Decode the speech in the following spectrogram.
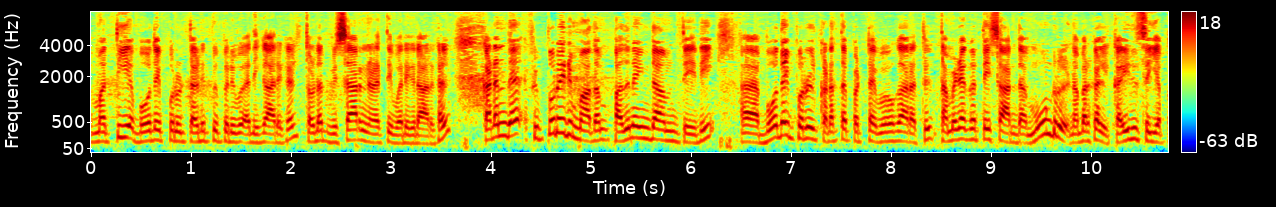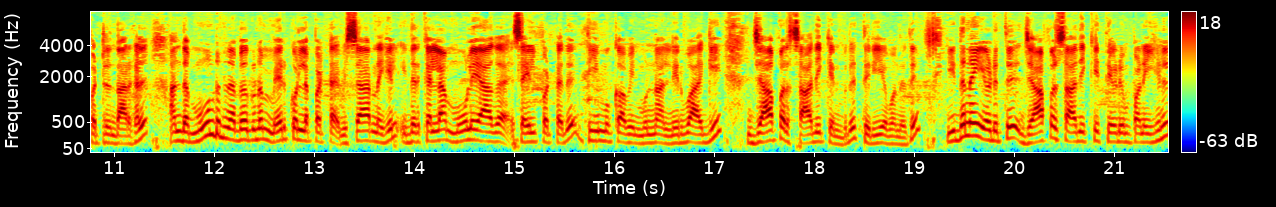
மத்திய போதைப் பொருள் தடுப்பு பிரிவு அதிகாரிகள் தொடர் விசாரணை நடத்தி வருகிறார்கள். கடந்த பிப்ரவரி மாதம் மாதம் பதினைந்தாம் தேதி போதைப்பொருள் கடத்தப்பட்ட விவகாரத்தில் தமிழகத்தை சார்ந்த மூன்று நபர்கள் கைது செய்யப்பட்டிருந்தார்கள். அந்த மூன்று நபர்களுடன் மேற்கொள்ளப்பட்ட விசாரணையில் இதற்கெல்லாம் மூளையாக செயல்பட்டது திமுகவின் முன்னாள் நிர்வாகி ஜாஃபர் சாதிக் என்பது தெரிய வந்தது இதனை அடுத்து ஜாஃபர் சாதிக்கை தேடும் பணியில்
